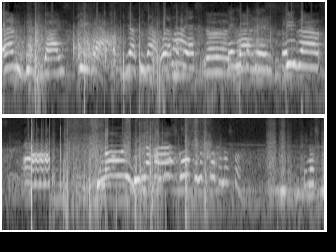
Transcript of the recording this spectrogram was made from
And this guys, peace out. Yeah, peace out. Look at this. Yeah, look at Granny, this. peace out. Ah. Ah. No, hindi na ka. Pinos ko, pinos ko, pinos ko. Pinos ko.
